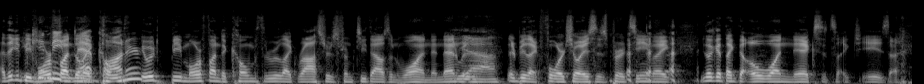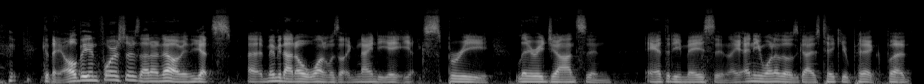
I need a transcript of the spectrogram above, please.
I think it'd be more fun to Matt like comb, Bonner? it would be more fun to comb through like rosters from 2001, and then Yeah. there'd be like four choices per team. like you look at like the 01 Knicks, it's like, geez, could they all be enforcers? I don't know. I mean, you got uh, maybe not 01, was it like 98? Like Spree, Larry Johnson. Anthony Mason, like any one of those guys, take your pick. But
